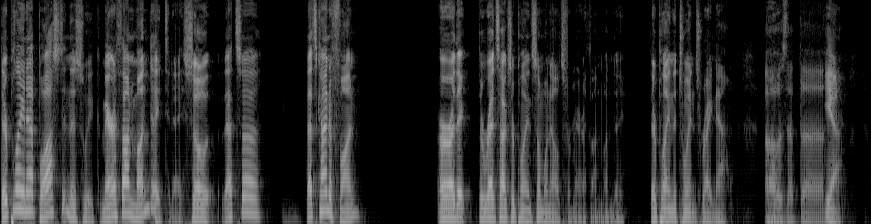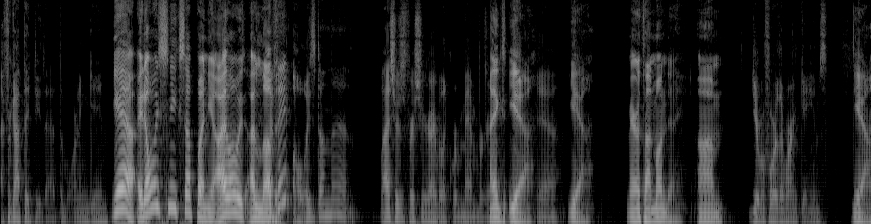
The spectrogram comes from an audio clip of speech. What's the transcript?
They're playing at Boston this week. Marathon Monday today. So that's uh that's kind of fun. Or are they the Red Sox are playing someone else for Marathon Monday. They're playing the Twins right now. Oh, is that the? Yeah. I forgot they do that the morning game. Yeah, it always sneaks up on you. I always I love Have it. they always done that? Last year's the first year I like remember. It. I think yeah, yeah. yeah. Marathon Monday. Um Year before there weren't games. yeah.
